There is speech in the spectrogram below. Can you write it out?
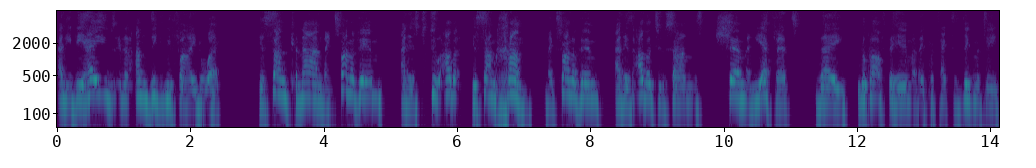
and he behaves in an undignified way. His son Canaan makes fun of him, and his two other, his son Ham makes fun of him, and his other two sons, Shem and Yefet, they look after him and they protect his dignity.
